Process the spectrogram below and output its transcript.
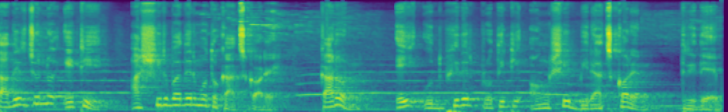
তাদের জন্য এটি আশীর্বাদের মতো কাজ করে। কারণ এই উদ্ভিদের প্রতিটি অংশে বিরাজ করেন ত্রিদেব,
